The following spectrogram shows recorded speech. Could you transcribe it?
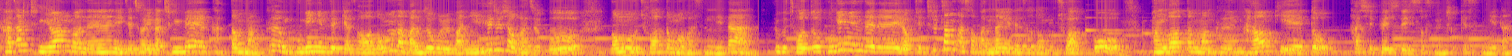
가장 중요한 거는 이제 저희가 준비해 갔던 만큼 고객님들께서 너무나 만족을 많이 해주셔가지고 너무 좋았던 것 같습니다. 그리고 저도 고객님들을 이렇게 출장 가서 만나게 돼서 너무 좋았고 반가웠던 만큼 다음 기회에 또 다시 뵐 수 있었으면 좋겠습니다.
